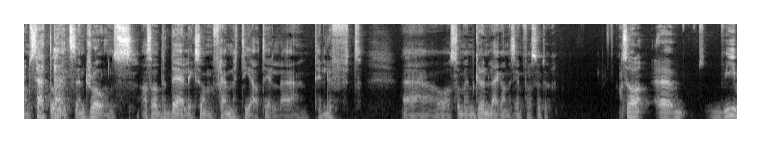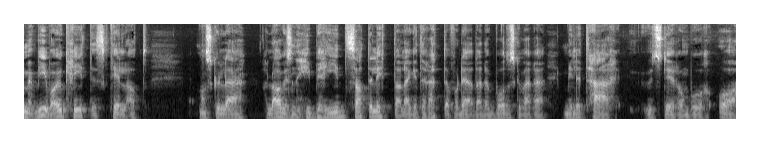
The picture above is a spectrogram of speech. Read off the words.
om, satellites and drones. altså at Det er liksom fremtida til, eh, til, luft, eh, og som en grunnleggende infrastruktur. Så eh, vi, vi, var jo kritisk til at man skulle lage sånne hybridsatellitter, legge til rette for det, der det både skulle være militærutstyr om bord og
